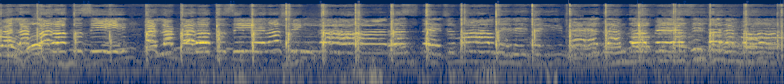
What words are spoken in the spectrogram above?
ਪਹਿਲਾਂ ਕਰੋ ਤੁਸੀਂ ਪਹਿਲਾਂ ਕਰੋ ਤੁਸੀਂ ਮੇਰਾ ਸ਼ਿੰਗਾਰ। ਰਸਤੇ 'ਚ ਮਾਂ ਮੇਰੇ ਗਈ ਮੈਂ ਜਾਂਦਾ ਪਿਆ ਸੀ ਦਰਬਾਰ।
